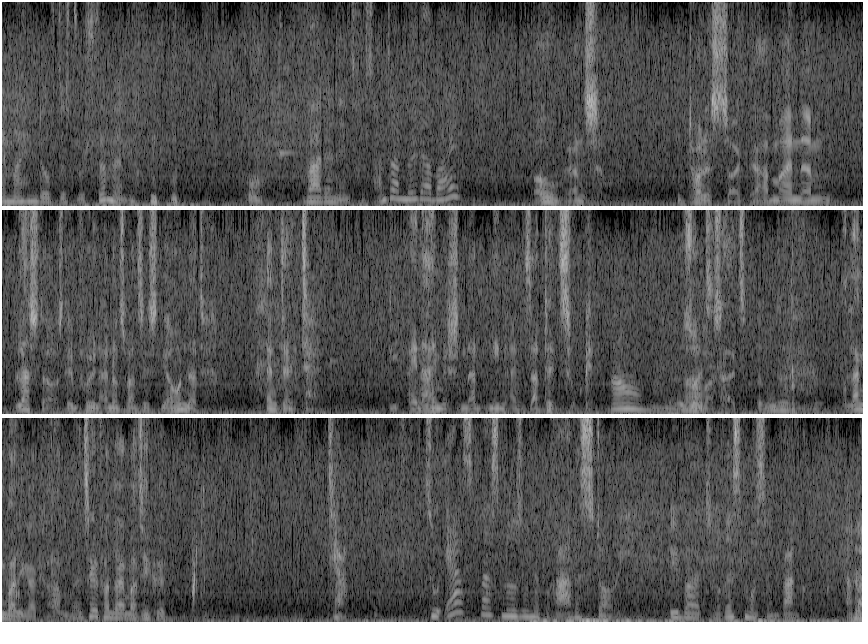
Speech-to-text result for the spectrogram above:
Immerhin durftest du schwimmen. Oh. War denn interessanter Müll dabei? Oh, ganz tolles Zeug. Wir haben einen ähm, Laster aus dem frühen 21. Jahrhundert entdeckt. Die Einheimischen nannten ihn einen Sattelzug. Oh mein Gott. Sowas halt. Langweiliger Kram. Erzähl von deinem Artikel. Zuerst war es nur so eine brave Story über Tourismus in Bangkok. Aber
